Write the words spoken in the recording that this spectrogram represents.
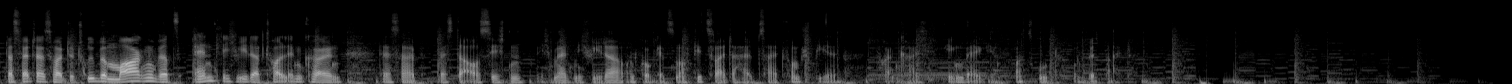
Das Wetter ist heute trübe. Morgen wird es endlich wieder toll in Köln. Deshalb beste Aussichten. Ich melde mich wieder und gucke jetzt noch die zweite Halbzeit vom Spiel Frankreich gegen Belgien. Macht's gut und bis bald.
